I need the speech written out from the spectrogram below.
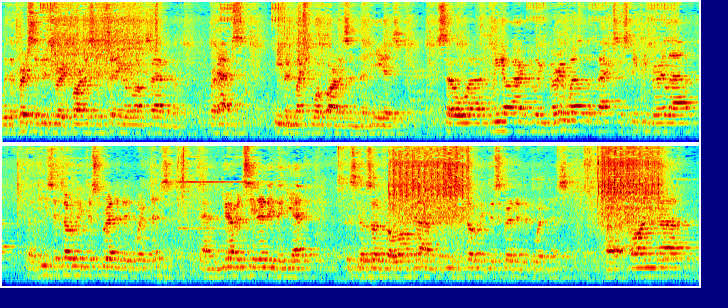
with a person who's very partisan sitting alongside of him, perhaps even much more partisan than he is. So uh, we are doing very well. The facts are speaking very loud. Uh, he's a totally discredited witness, and you haven't seen anything yet. This goes on for a long time, but he's a totally discredited witness. Uh, on uh,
